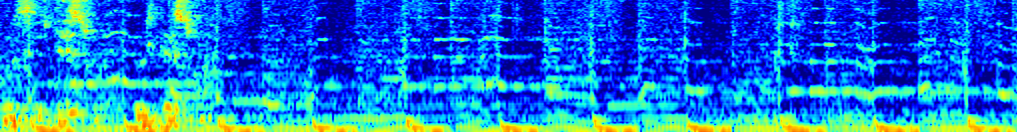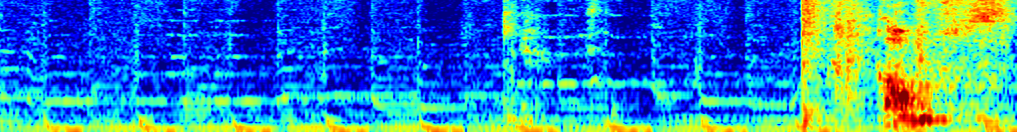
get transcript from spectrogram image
Was it this one? It was this one. Ghosts.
